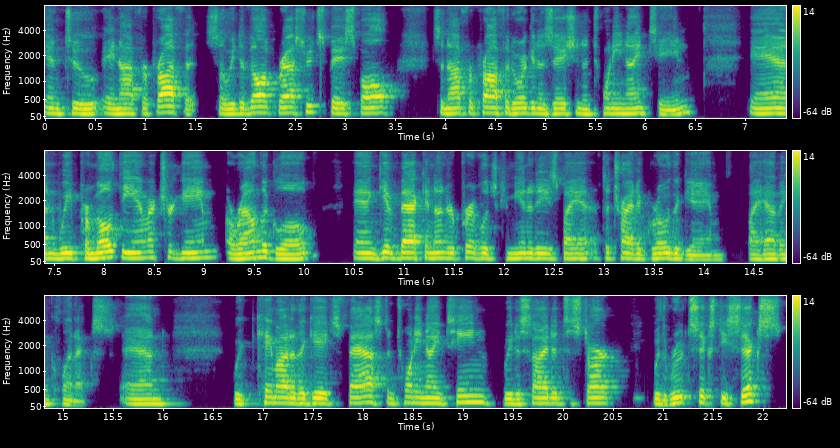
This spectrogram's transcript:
into a not-for-profit. So we developed Grassroots Baseball. It's a not-for-profit organization in 2019. And we promote the amateur game around the globe and give back in underprivileged communities by to try to grow the game by having clinics. And we came out of the gates fast in 2019. We decided to start with Route 66,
